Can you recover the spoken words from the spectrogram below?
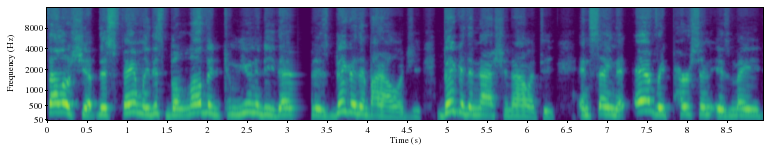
fellowship, this family, this beloved community that is bigger than biology, bigger than nationality, and saying that every person is made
